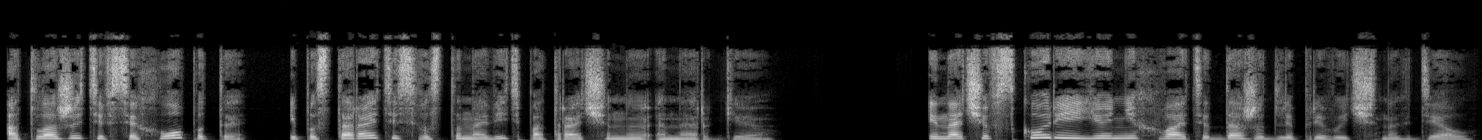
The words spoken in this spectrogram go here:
Отложите все хлопоты и постарайтесь восстановить потраченную энергию. Иначе вскоре ее не хватит даже для привычных дел.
